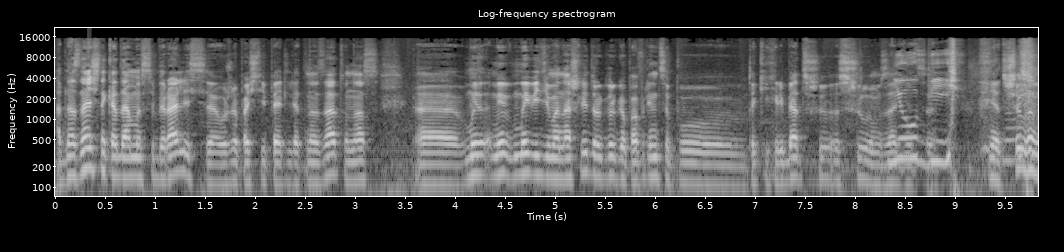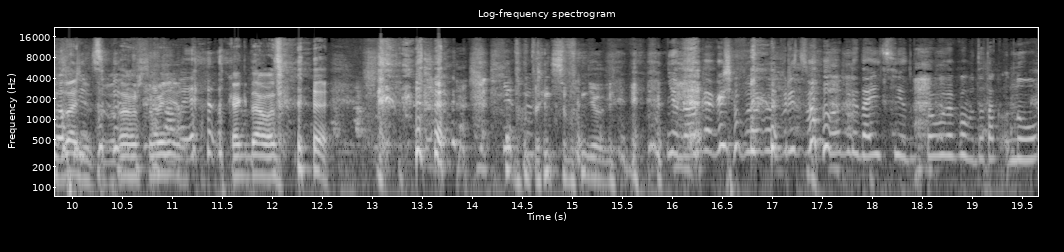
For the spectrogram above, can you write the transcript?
Однозначно, когда мы собирались э, уже почти пять лет назад, у нас э, мы, мы, мы, видимо, нашли друг друга по принципу таких ребят с ши- с шилом в заднице. Не убий. Нет, Ну, шилом принципу. потому что мы, когда вот По принципу не убей. Не, ну а как еще по какому принципу могли найти? По какому-то так... Ну,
